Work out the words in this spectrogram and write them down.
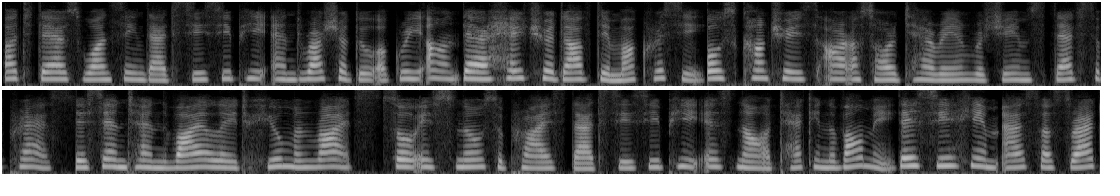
but there's one thing that CCP and Russia do agree on, their hatred of democracy. Both countries are authoritarian regimes that suppress dissent and violate human rights, so it's no surprise that CCP is now attacking Navalny. They see him as a threat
